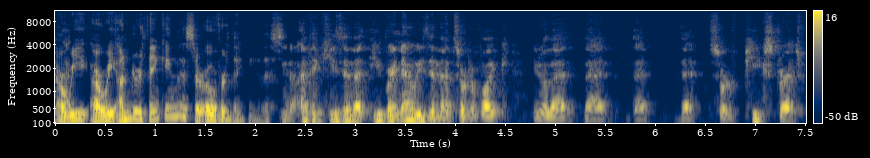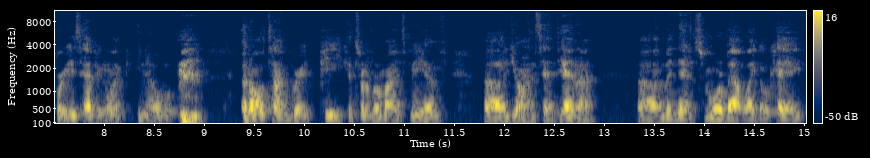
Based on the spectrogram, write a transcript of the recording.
are we are we underthinking this or overthinking this? I think he's in that. He right now he's in that sort of like you know that that that that sort of peak stretch where he's having like you know an all time great peak. It sort of reminds me of uh, Johan Santana, um, and then it's more about like okay,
